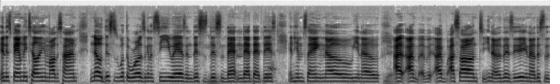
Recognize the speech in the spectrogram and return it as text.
and his family telling him all the time, "No, this is what the world is going to see you as, and this is this mm-hmm. and that and that that this," and him saying, "No, you know, Yeah. I I I, I saw him, to, you know, this, you know, this is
